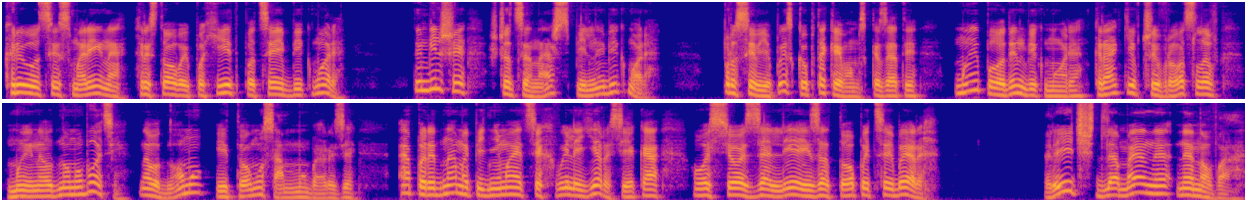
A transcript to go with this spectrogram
Крюцис Маріна Христовий похід по цей бік моря, тим більше, що це наш спільний бік моря. Просив єпископ таке вам сказати: ми по один бік моря, Краків чи Вроцлав, ми на одному боці, на одному і тому самому березі. А перед нами піднімається хвиля Єресі, яка ось ось залє і затопить цей берег. Річ для мене не нова,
